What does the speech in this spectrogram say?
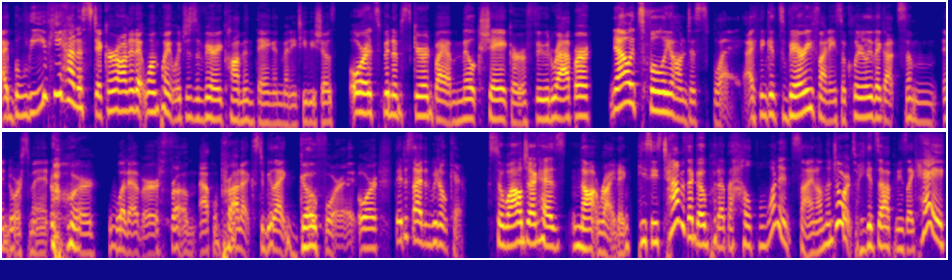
I believe he had a sticker on it at one point, which is a very common thing in many TV shows, or it's been obscured by a milkshake or a food wrapper. Now it's fully on display. I think it's very funny. So clearly they got some endorsement or whatever from Apple products to be like, go for it. Or they decided we don't care. So while Jughead's not writing, he sees Tabitha go put up a help wanted sign on the door. So he gets up and he's like, hey,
